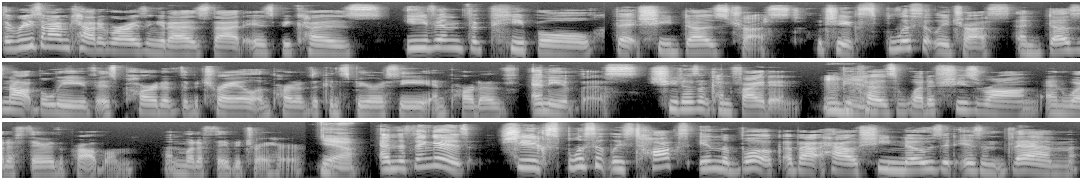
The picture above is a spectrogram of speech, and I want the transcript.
the reason I'm categorizing it as that is because even the people that she does trust, that she explicitly trusts and does not believe is part of the betrayal and part of the conspiracy and part of any of this, she doesn't confide in. Mhm. Because what if she's wrong and what if they're the problem? And what if they betray her? Yeah. And the thing is, she explicitly talks in the book about how she knows it isn't them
